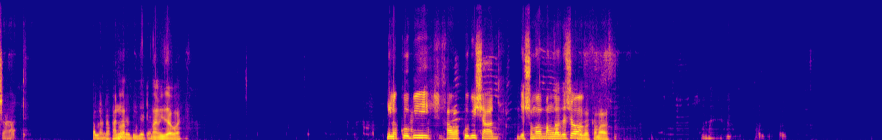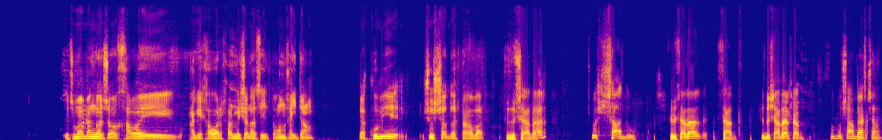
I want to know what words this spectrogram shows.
সাত খালাটা নামি যাওয়া এগুলা খুবই খাওয়া খুবই স্বাদ। যে সময় বাংলাদেশও যে সময় বাংলাদেশও খাওয়াই আগে খাওয়ার পারমিশন আছিল তখন খাইতাম। এটা খুবই সুস্বাদু একটা খাবার। শুধু সাদার সুস্বাদু। শুধু সাদার স্বাদ? শুধু সাদার স্বাদ? শুধু সাদার স্বাদ।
